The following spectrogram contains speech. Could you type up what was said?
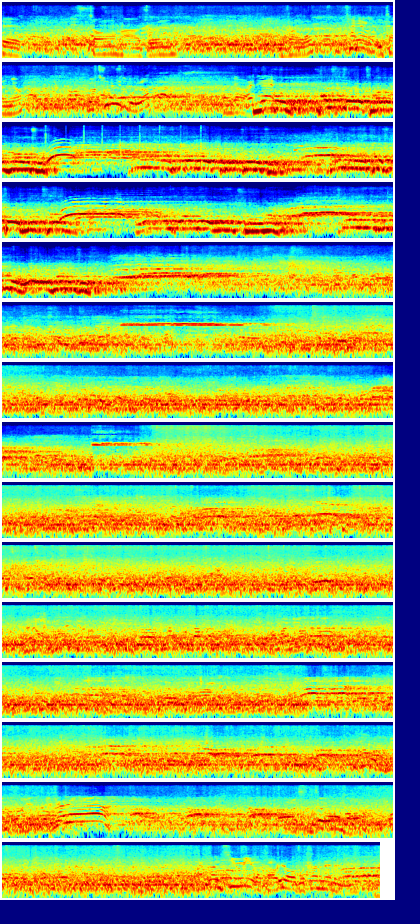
이동식, 정하준, 이상우, 찬영이, 이찬혁. 너 찬영이도 몰라? 아니야. 정하준. 사랑의 80대 이찬혁. 사랑의 80대 이준하. này này.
